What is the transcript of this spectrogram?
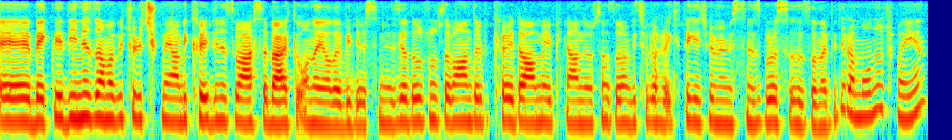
e, beklediğiniz ama bir türlü çıkmayan bir krediniz varsa belki onay alabilirsiniz. Ya da uzun zamandır bir kredi almayı planlıyorsanız ama bir türlü harekete geçememişsiniz. Burası hızlanabilir ama unutmayın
